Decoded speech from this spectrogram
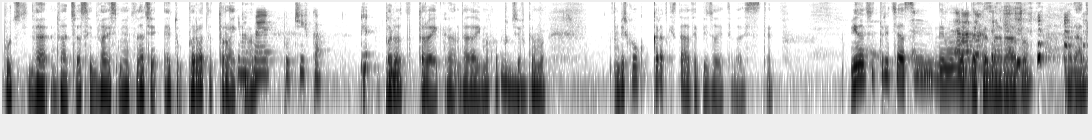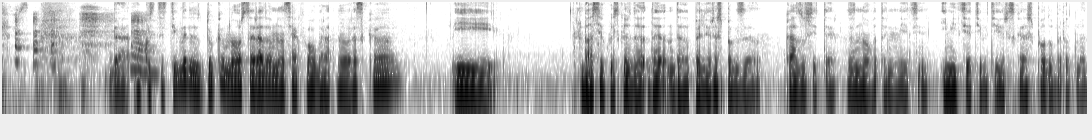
почти 2, 2 часа и 20 минути. Значи, ето, първата тройка, Имахме почивка. първата тройка, да, да, имахме почивка, ама виж колко кратки стават епизодите, бъде с теб. Иначе 3 часа не му мърдаха на радо. Радвам се. Да, ако сте стигнали до тук, много ще се радвам на всякаква обратна връзка и Васи, ако искаш да, да, да апелираш пък за казусите, за новата иници... инициатива, ти разкажеш по-добре от мен.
